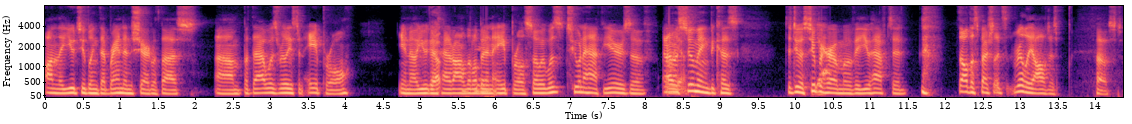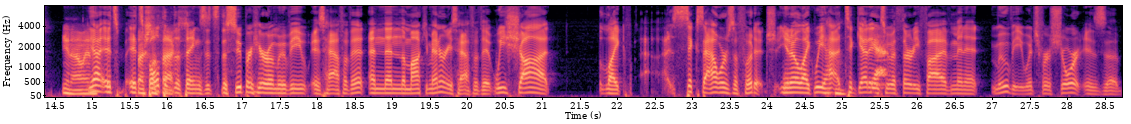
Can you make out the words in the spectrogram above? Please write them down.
on the youtube link that brandon shared with us um, but that was released in april you know you guys Yep. had it on a little bit in april so it was two and a half years of and Oh, i'm yeah. assuming because to do a superhero movie you have to it's all the special it's really all just post you know and yeah, it's it's special both of the things. It's the superhero movie is half of it, and then the mockumentary is half of it. We shot like uh, six hours of footage. You know, like we had to get Yeah. into a 35 minute movie, which for short is a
